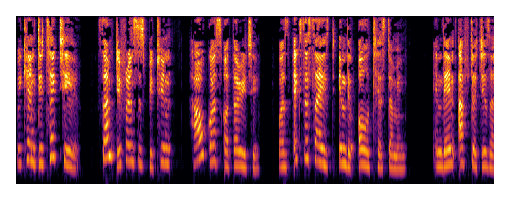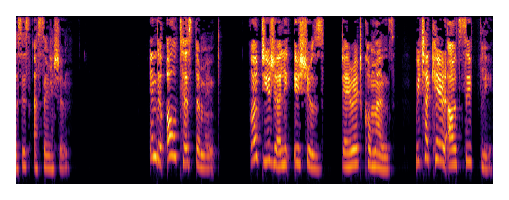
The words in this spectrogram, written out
We can detect here some differences between how God's authority was exercised in the Old Testament and then after Jesus' ascension. In the Old Testament, God usually issues direct commands which are carried out swiftly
